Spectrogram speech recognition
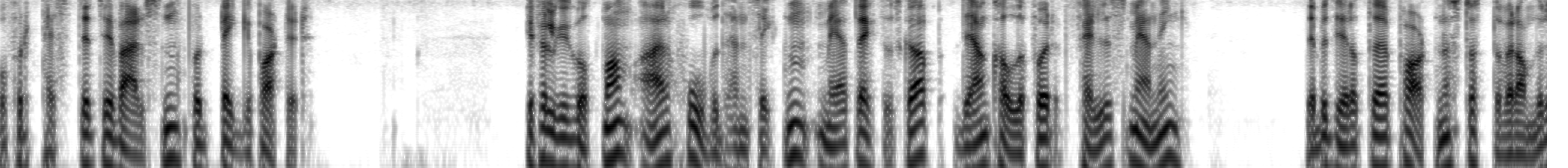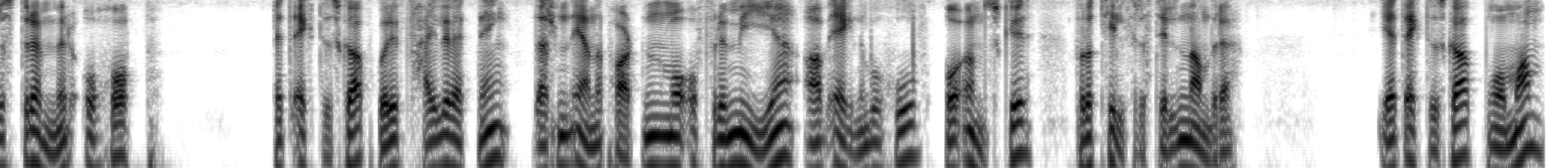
og forpester tilværelsen for begge parter. Ifølge Gottmann er hovedhensikten med et ekteskap det han kaller for felles mening. Det betyr at partene støtter hverandres drømmer og håp. Et ekteskap går i feil retning dersom den ene parten må ofre mye av egne behov og ønsker for å tilfredsstille den andre. I et ekteskap må man,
